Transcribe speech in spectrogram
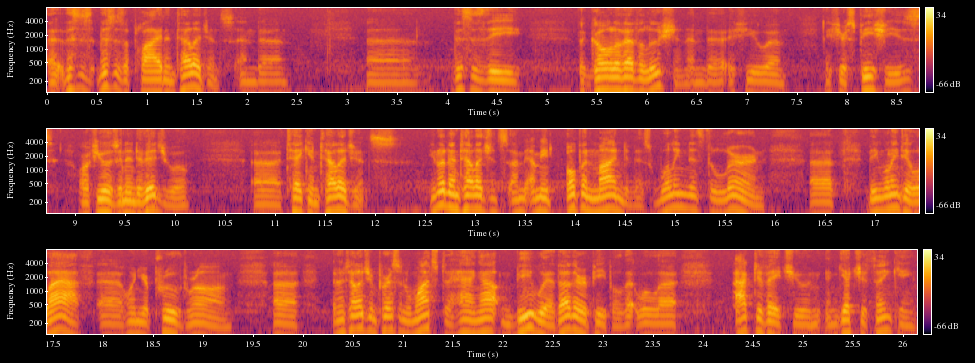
Uh, this, is, this is applied intelligence. And uh, this is the, the goal of evolution. And if, you, if your species, or if you as an individual, take intelligence, you know what intelligence, I mean, I mean open-mindedness, willingness to learn, being willing to laugh when you're proved wrong, uh, an intelligent person wants to hang out and be with other people that will uh, activate you and, and, get you thinking.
